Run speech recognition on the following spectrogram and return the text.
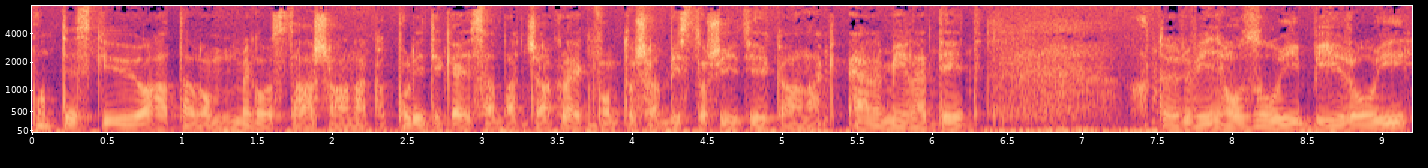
Montesquieu a hatalom megosztásának, a politikai szabadság legfontosabb biztosítékának elméletét, a törvényhozói, bírói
